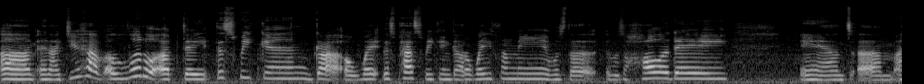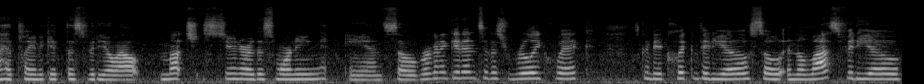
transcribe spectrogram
Um, and I do have a little update. This weekend got away, this past weekend got away from me. It was the, it was a holiday and um, I had planned to get this video out much sooner this morning. And so we're going to get into this really quick. It's going to be a quick video. So in the last video,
